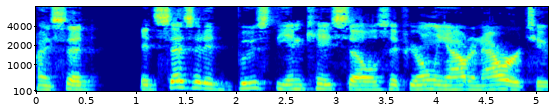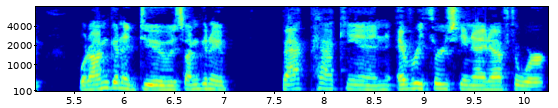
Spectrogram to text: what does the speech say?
I said, it says that it boosts the NK cells if you're only out an hour or two. What I'm going to do is I'm going to backpack in every Thursday night after work,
